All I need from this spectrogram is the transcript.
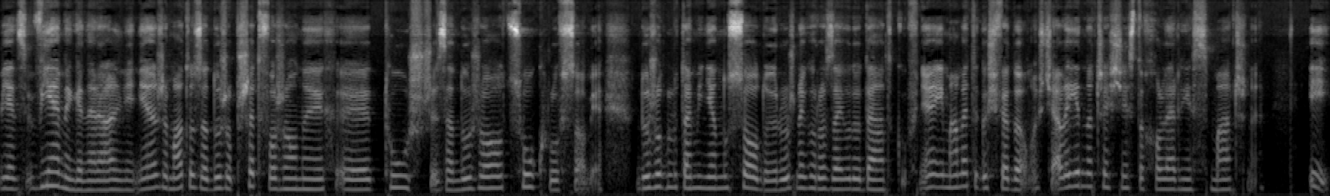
Więc wiemy generalnie, nie? Że ma to za dużo przetworzonych y, tłuszczy, za dużo cukru w sobie, dużo glutaminianu sodu i różnego rodzaju dodatków, nie? I mamy tego świadomość, ale jednocześnie jest to cholernie smaczne. I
